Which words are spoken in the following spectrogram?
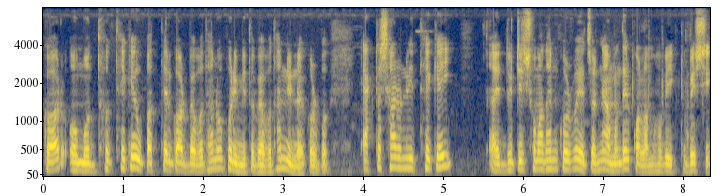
গড় ও মধ্যক থেকে উপাত্তের গড় ব্যবধান ও পরিমিত ব্যবধান নির্ণয় করব। একটা সারণীর থেকেই আহ, দুইটির সমাধান করব এর জন্য আমাদের কলাম হবে একটু বেশি।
